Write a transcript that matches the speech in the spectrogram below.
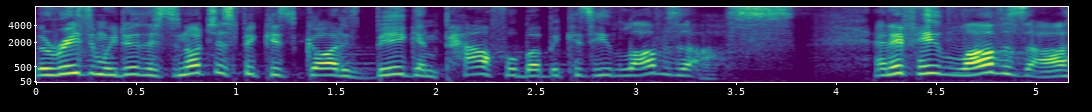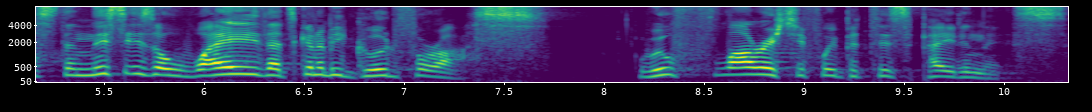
The reason we do this is not just because God is big and powerful, but because He loves us. And if He loves us, then this is a way that's going to be good for us. We'll flourish if we participate in this.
